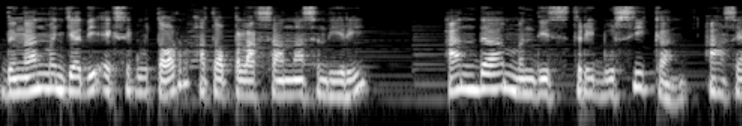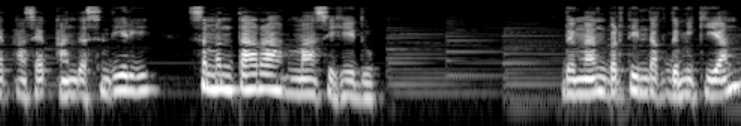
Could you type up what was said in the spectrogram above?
Dengan menjadi eksekutor atau pelaksana sendiri, anda mendistribusikan aset-aset Anda sendiri sementara masih hidup. Dengan bertindak demikian,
